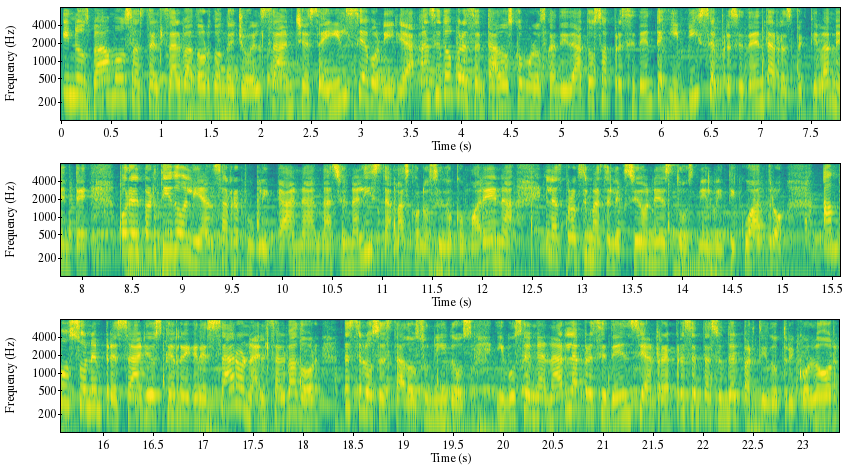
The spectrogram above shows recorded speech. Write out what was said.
Y nos vamos hasta El Salvador, donde Joel Sánchez e Ilcia Bonilla han sido presentados como los candidatos a presidente y vicepresidenta respectivamente por el partido Alianza Republicana Nacionalista, más conocido como Arena, en las próximas elecciones 2024. Ambos son empresarios que regresaron a El Salvador desde los Estados Unidos y buscan ganar la presidencia en representación del partido tricolor.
